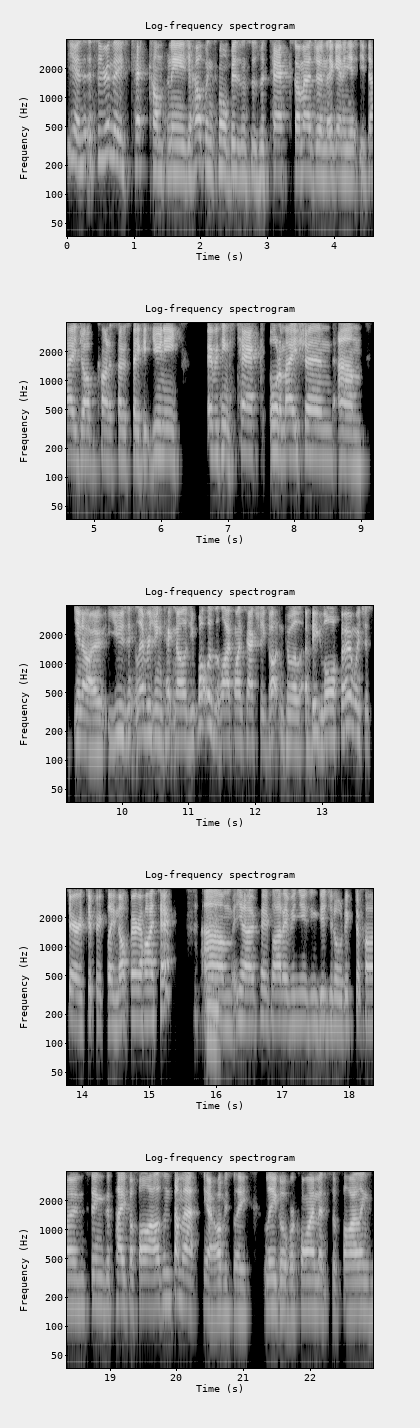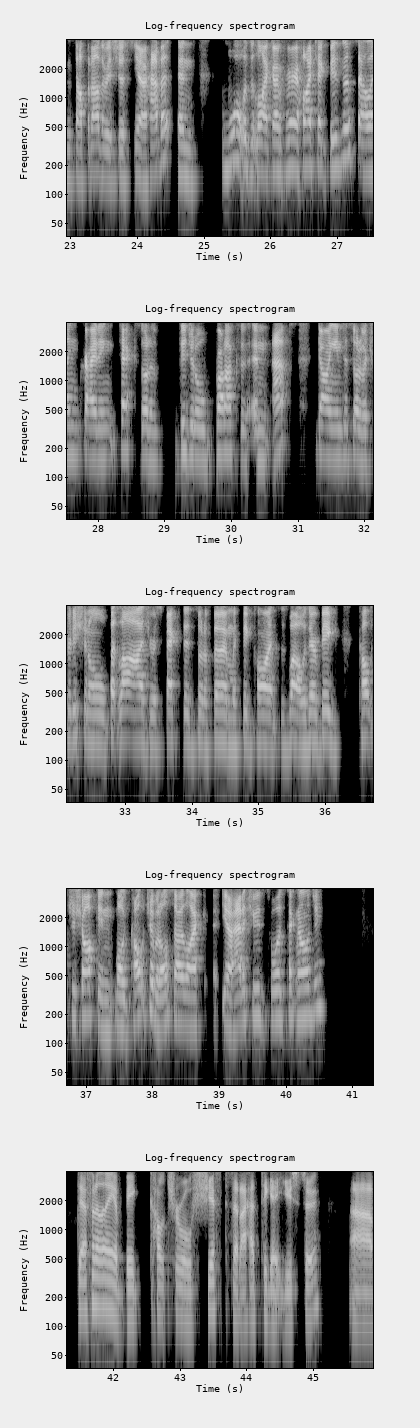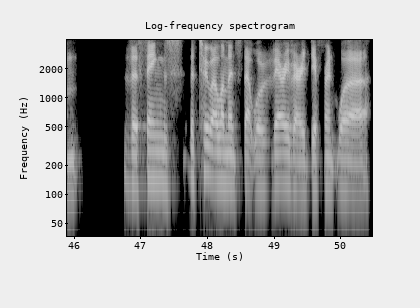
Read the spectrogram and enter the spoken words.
Yeah, so you're in these tech companies, you're helping small businesses with tech. So imagine again in your, your day job, kind of so to speak, at uni, everything's tech, automation, um, you know, using leveraging technology. What was it like once you actually got into a, a big law firm, which is stereotypically not very high tech? Mm. Um, you know, people aren't even using digital dictaphones, things are paper files, and some of that's, you know, obviously legal requirements of filings and stuff, but other is just, you know, habit. And what was it like going from a very high tech business, selling, creating tech sort of digital products and, and, apps, going into sort of a traditional but large, respected sort of firm with big clients as well? Was there a big culture shock in, well, culture, but also like, you know, attitudes towards technology? Definitely a big cultural shift that I had to get used to. Um, the things, the two elements that were very, very different were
